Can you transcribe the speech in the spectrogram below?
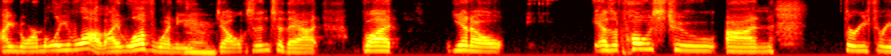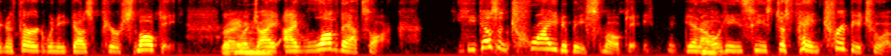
i normally love i love when he Yeah. delves into that but you know as opposed to on 33 and a third when he does Pure Smokey, Right. which I, I love that song. He doesn't try to be Smokey, you know, Hmm. he's he's just paying tribute to him.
